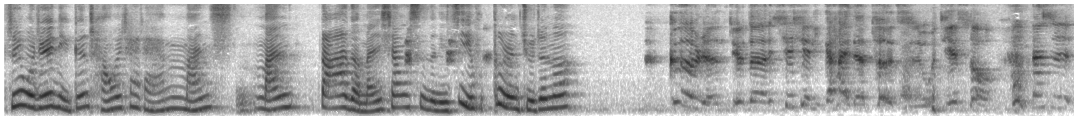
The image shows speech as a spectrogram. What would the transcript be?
所以我觉得你跟常辉太太还蛮蛮搭的，蛮相似的。你自己个人觉得呢？个人觉得，谢谢你刚才的特质，我接受。但是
